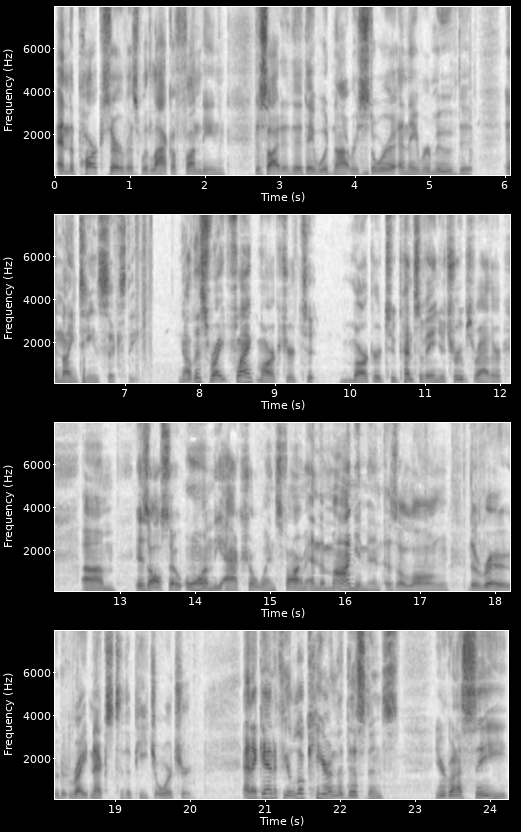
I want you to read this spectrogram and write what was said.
And the Park Service, with lack of funding, decided that they would not restore it and they removed it in 1960. Now, this right flank marker to, marker to Pennsylvania troops, rather, um, is also on the actual Wentz farm. And the monument is along the road right next to the peach orchard. And again, if you look here in the distance, you're going to see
